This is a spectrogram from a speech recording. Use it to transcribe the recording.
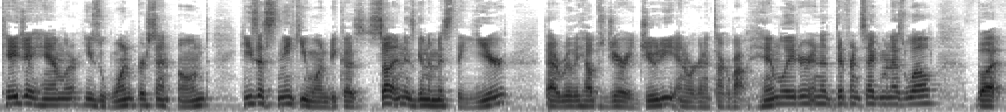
KJ Hamler, he's 1% owned. He's a sneaky one because Sutton is going to miss the year, that really helps Jerry Jeudy, and we're going to talk about him later in a different segment as well. But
